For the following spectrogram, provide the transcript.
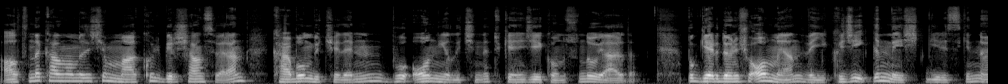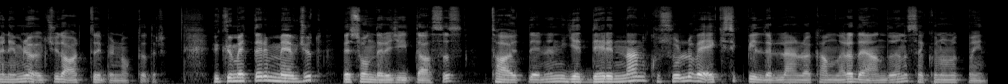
altında kalmamız için makul bir şans veren karbon bütçelerinin bu 10 yıl içinde tükeneceği konusunda uyardı. Bu geri dönüşü olmayan ve yıkıcı iklim değişikliği riskinin önemli ölçüde arttığı bir noktadır. Hükümetlerin mevcut ve son derece iddiasız taahhütlerinin derinden kusurlu ve eksik bildirilen rakamlara dayandığını sakın unutmayın.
